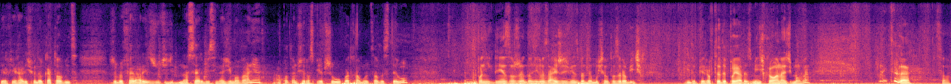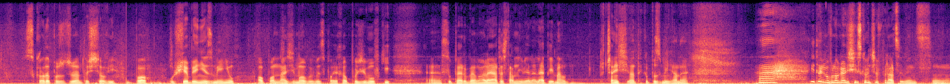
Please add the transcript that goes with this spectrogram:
pierw jechaliśmy do Katowic, żeby Ferrari zrzucić na serwis i na zimowanie, a potem się rozpieprzył układ hamulcowy z tyłu, bo nigdy nie zdążyłem do niego zajrzeć, więc będę musiał to zrobić i dopiero wtedy pojadę zmienić koła na zimowe. No i tyle, co. Skodę pożyczyłem teściowi, bo u siebie nie zmienił opon na zimowy, więc pojechał po zimówki e, Superbem, ale ja też tam niewiele lepiej mam. W części mam tylko pozmieniane. I tego vloga dzisiaj skończę w pracy, więc... e,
